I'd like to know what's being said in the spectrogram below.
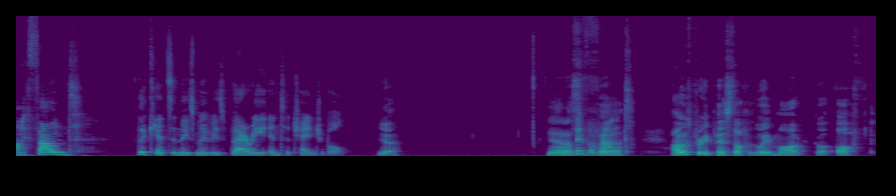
i found the kids in these movies very interchangeable Yeah. Yeah, that's bit of a fair. rant I was pretty pissed off at the way Mark got offed.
